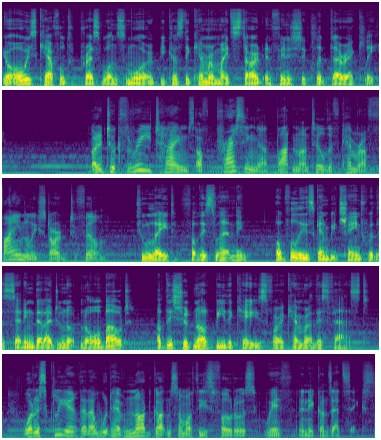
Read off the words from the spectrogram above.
You're always careful to press once more because the camera might start and finish the clip directly. But it took three times of pressing that button until the camera finally started to film. Too late for this landing. Hopefully this can be changed with a setting that I do not know about, but this should not be the case for a camera this fast. What is clear that I would have not gotten some of these photos with the Nikon Z6.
